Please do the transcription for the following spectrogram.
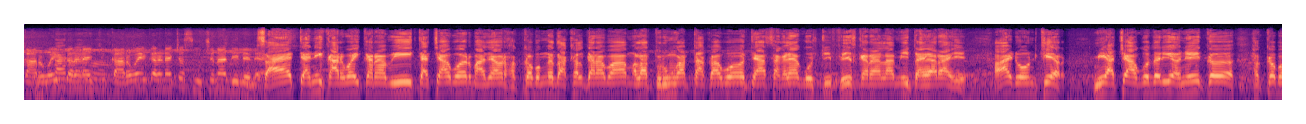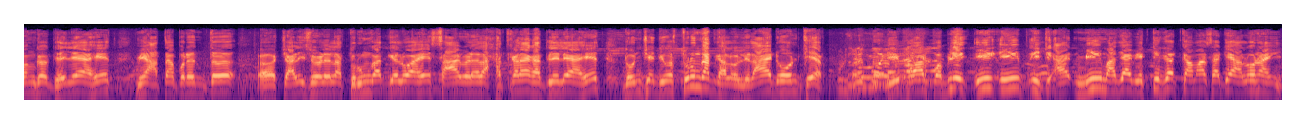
कारवाई करण्याची कारवाई करण्याच्या सूचना दिलेल्या. साहेब त्यांनी कारवाई करावी त्याच्यावर माझ्यावर हक्कभंग दाखल करावा मला तुरुंगात टाकावं त्या सगळ्या गोष्टी फेस करायला मी तयार आहे. आय डोंट केअर मी याच्या अगोदरही अनेक हक्कभंग केले आहेत. मी आतापर्यंत चाळीस वेळेला तुरुंगात गेलो आहे सहा वेळेला हातकड्या घातलेल्या आहेत दोनशे दिवस तुरुंगात घालवलेले. आय डोंट केअर ई फॉर पब्लिक मी माझ्या व्यक्तिगत कामासाठी आलो नाही.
